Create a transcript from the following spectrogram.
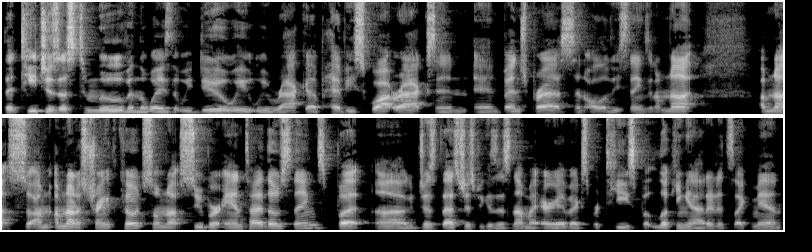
that teaches us to move in the ways that we do we we rack up heavy squat racks and and bench press and all of these things and i'm not I'm not so I'm, I'm not a strength coach, so I'm not super anti those things. But uh, just that's just because it's not my area of expertise. But looking at it, it's like, man,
